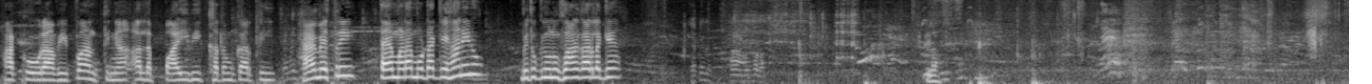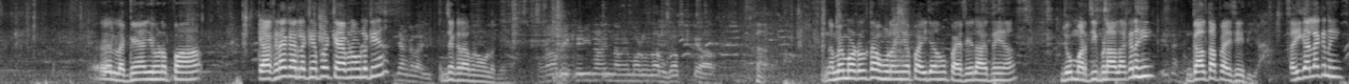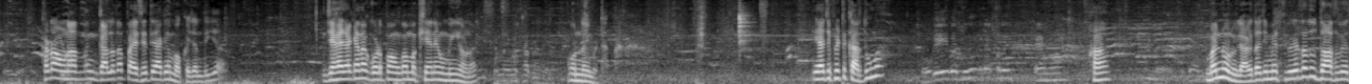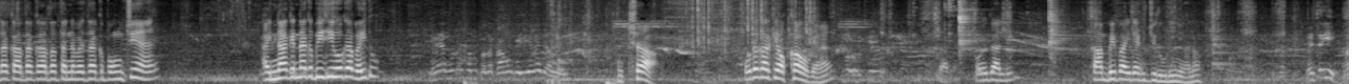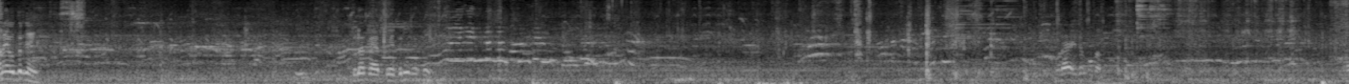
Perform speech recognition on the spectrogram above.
ਆ ਕੋਰਾਂ ਵੀ ਭਾਂਤੀਆਂ ਆ ਲਪਾਈ ਵੀ ਖਤਮ ਕਰਤੀ। ਹੈ ਮਿਸਤਰੀ ਤੈਂ ਮਾੜਾ ਮੋਟਾ ਕਿਹਾ ਨਹੀਂ ਨੂੰ ਵੀ ਤੂੰ ਕਿਉਂ ਨੁਕਸਾਨ ਕਰ ਲੱਗਿਆ। ਇਹ ਲੱਗੇ ਆ ਜੀ ਹੁਣ ਆਪਾਂ ਕਿਆ ਖੜਾ ਕਰ ਲੱਗੇ ਆਪਾਂ? ਕਿਆ ਬਣਾਉਣ ਲੱਗੇ ਆ? ਜੰਗਲਾ ਜੀ। ਜੰਗਲਾ ਬਣਾਉਣ ਲੱਗੇ ਆ। ਜੰਗਲਾ ਦੇਖੇ ਜੀ ਨਾਲੇ ਨਵੇਂ ਮਾਡਲ ਦਾ ਹੋਊਗਾ ਤਿਆਰ। ਹਾਂ। ਨਵੇਂ ਮਾਡਲ ਤਾਂ ਹੋਣਾ ਹੀ ਆ ਭਾਈ ਜਦੋਂ ਪੈਸੇ ਲੱਗਦੇ ਆ। ਜੋ ਮਰਜ਼ੀ ਬਣਾ ਲਾ ਕਿ ਨਹੀਂ, ਗੱਲ ਤਾਂ ਪੈਸੇ ਦੀ ਆ। ਸਹੀ ਗੱਲ ਹੈ ਕਿ ਨਹੀਂ? ਖੜਾਉਣਾ ਗੱਲ ਤਾਂ ਪੈਸੇ ਤੇ ਆ ਕੇ ਮੁੱਕ ਜਾਂਦੀ ਆ। ਜਿਹੋ ਜਿਹਾ ਕਹਿੰਦਾ ਗੁੜ ਪਾਉਂਗਾ ਮੱਖੀਆਂ ਨੇ ਉਮੀ ਆਉਣਾ। ਉਨਾ ਹੀ ਮਿੱਠਾ ਪੈਣਾ ਇਹ ਅੱਜ ਫਿੱਟ ਕਰ ਦੂੰਗਾ? ਹੋ। ਗਈ ਬਸ ਇਹਨੂੰ ਹਾਂ ਮੈਨੂੰ ਨਹੀਂ ਲੱਗਦਾ ਜਿਵੇਂ ਸਵੇਰ ਦਾ ਤੂੰ 10 ਵਜੇ ਤੱਕ ਕਰਦਾ ਕਰਦਾ 3 ਵਜੇ ਤੱਕ ਪਹੁੰਚਿਆ। ਹੈ। ਇੰਨਾ ਕਿੰਨਾ ਕੁ ਬਿਜ਼ੀ ਹੋ ਗਿਆ ਬਾਈ ਤੂੰ? ਮੈਂ ਥੋੜਾ ਤੁਹਾਨੂੰ ਪਤਾ ਕੰਮ ਕਹੀ ਹੈ ਨਾ ਚੱਲ ਅੱਛਾ। ਉਹਦੇ ਕਰਕੇ ਔਖਾ ਹੋ ਗਿਆ ਹੈ ਚੱਲ ਕੋਈ ਗੱਲ ਨਹੀਂ ਕੰਮ ਵੀ ਭਾਈ ਦੇਖ ਜ਼ਰੂਰੀ ਹੈ ਨਾ ਮਿਸਤਰੀ ਮਾਰੇ ਉਧਰ ਜਾਈ। ਥੋੜਾ ਪੈਪ ਤੇ ਇਧਰ ਨੂੰ ਰੱਖੋ ਥੋੜਾ ਇਧਰ ਪਕੜ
